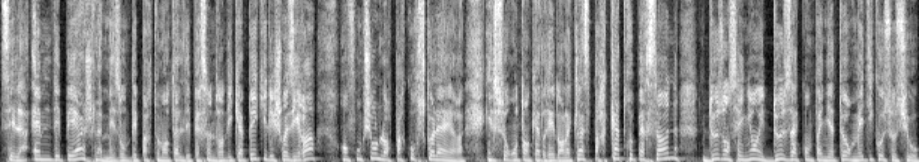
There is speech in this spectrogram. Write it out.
C'est la MDPH, la Maison départementale des personnes handicapées, qui les choisira en fonction de leur parcours scolaire. Ils seront encadrés dans la classe par quatre personnes, deux enseignants et deux accompagnateurs médico-sociaux.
